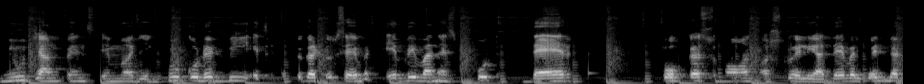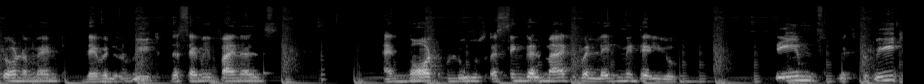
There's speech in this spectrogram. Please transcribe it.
new champions emerging. Who could it be? It's difficult to say, but everyone has put their focus on Australia. They will win the tournament, they will reach the semi finals and not lose a single match. Well, let me tell you, teams which reach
